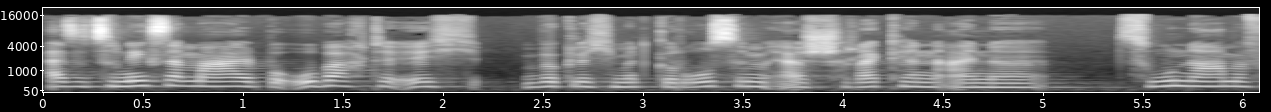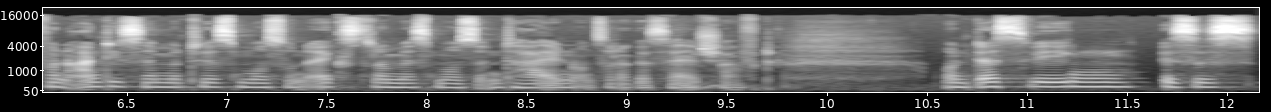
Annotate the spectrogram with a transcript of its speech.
Also zunächst einmal beobachte ich wirklich mit großem Erschrecken eine Zunahme von Antisemitismus und Extremismus in Teilen unserer Gesellschaft. Und deswegen ist es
